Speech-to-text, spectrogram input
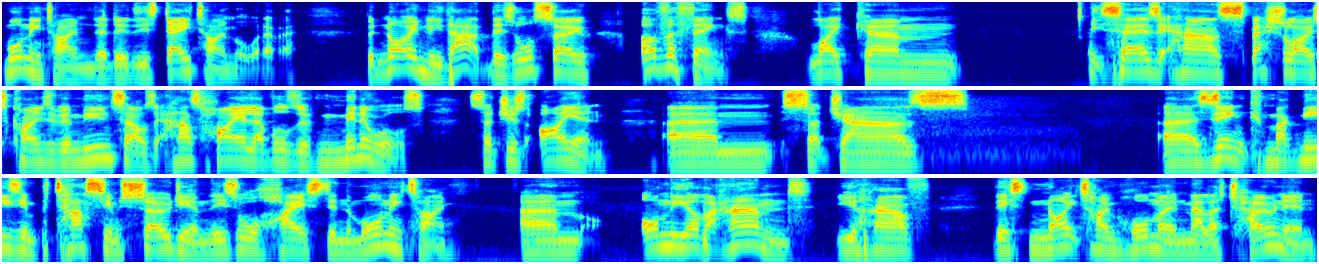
morning time, that it is daytime or whatever. But not only that, there's also other things like um, it says it has specialized kinds of immune cells. It has higher levels of minerals such as iron, um, such as uh, zinc, magnesium, potassium, sodium, these all highest in the morning time. Um, on the other hand, you have this nighttime hormone melatonin,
